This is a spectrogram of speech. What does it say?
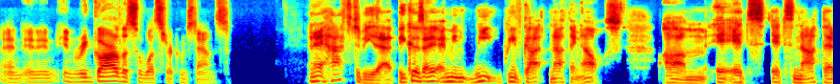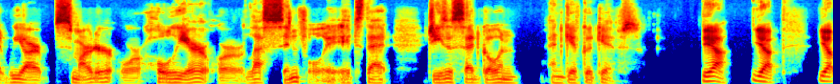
and in, in regardless of what circumstance. And it has to be that because I, I mean we we've got nothing else. Um, it, it's it's not that we are smarter or holier or less sinful. It, it's that Jesus said, "Go and and give good gifts." Yeah, yeah. Yeah.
